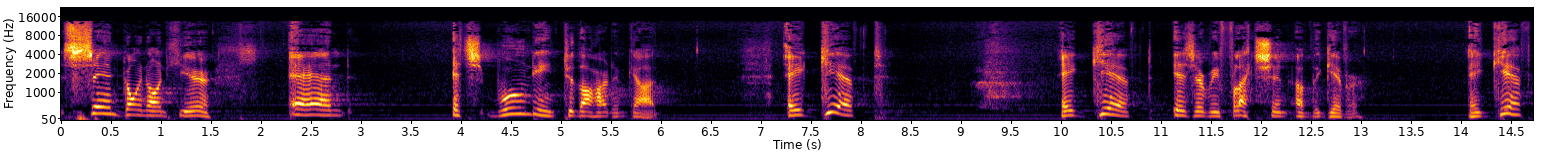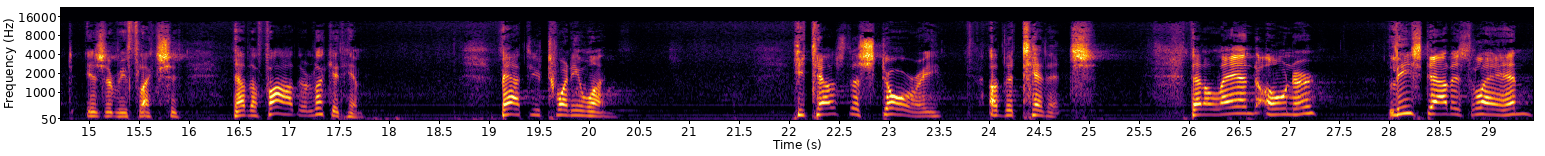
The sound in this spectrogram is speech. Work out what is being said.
sin going on here, and it's wounding to the heart of God. A gift a gift is a reflection of the giver. A gift is a reflection. Now, the Father, look at him. Matthew 21. He tells the story of the tenants that a landowner leased out his land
